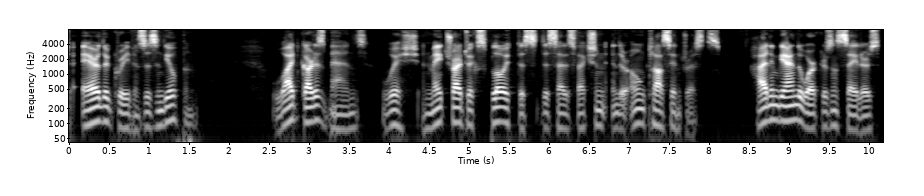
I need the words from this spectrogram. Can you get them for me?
to air their grievances in the open. White Guardist bands wish and may try to exploit this dissatisfaction in their own class interests. Hiding behind the workers and sailors,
